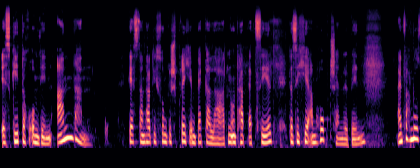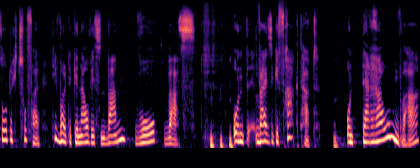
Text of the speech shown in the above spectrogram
Es geht doch um den anderen. Gestern hatte ich so ein Gespräch im Bäckerladen und habe erzählt, dass ich hier am Hope Channel bin. Einfach nur so durch Zufall. Die wollte genau wissen, wann, wo, was. Und weil sie gefragt hat und der Raum war,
